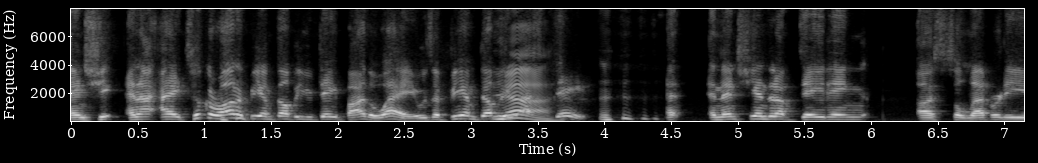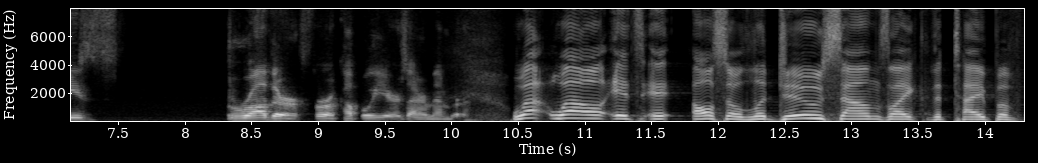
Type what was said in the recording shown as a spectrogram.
and she and I, I took her on a BMW date. By the way, it was a BMW Yeah. date, and, and then she ended up dating a celebrity's brother for a couple of years. I remember. Well, well, it's it also Les Deux sounds like the type of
